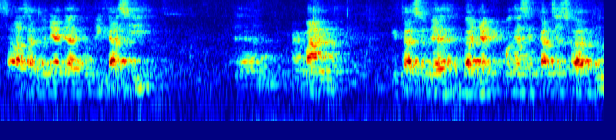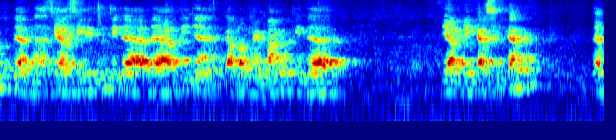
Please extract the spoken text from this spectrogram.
salah satunya adalah publikasi dan memang kita sudah banyak menghasilkan sesuatu dan hasil-hasil itu tidak ada artinya kalau memang tidak diaplikasikan dan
